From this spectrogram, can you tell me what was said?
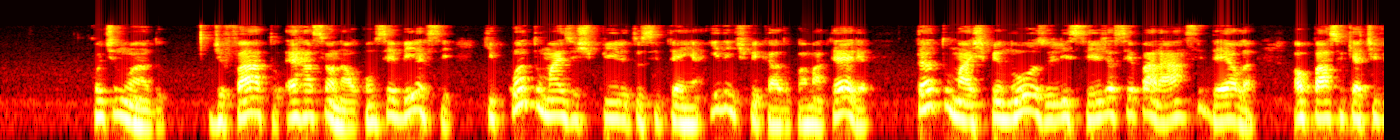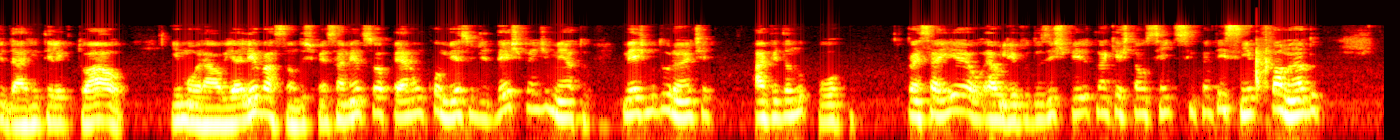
Continuando, de fato, é racional conceber-se que quanto mais o espírito se tenha identificado com a matéria, tanto mais penoso lhe seja separar-se dela, ao passo que a atividade intelectual e moral e a elevação dos pensamentos operam um começo de desprendimento, mesmo durante a vida no corpo. Então, esse aí é o, é o livro dos Espíritos, na questão 155, falando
